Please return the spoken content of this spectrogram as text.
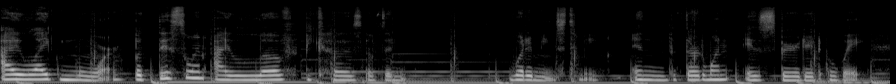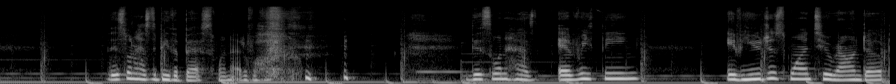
I like more, but this one I love because of the what it means to me and the third one is Spirited Away. This one has to be the best one out of all. this one has everything. If you just want to round up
